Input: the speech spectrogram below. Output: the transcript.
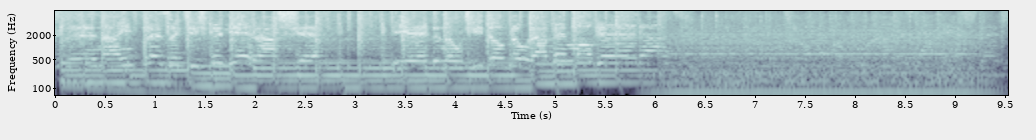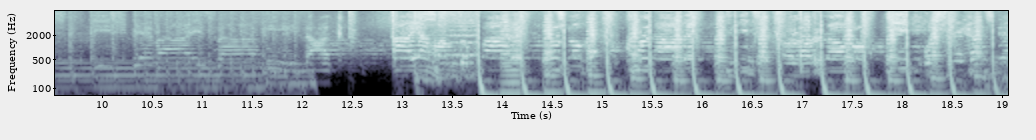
Gdy na imprezę gdzieś wybierasz się. Jedną ci dobrą radę mogę dać. I śpiewaj z nami tak. A ja mam do pary różowe okulary Widzę kolorowo i uśmiecham się.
